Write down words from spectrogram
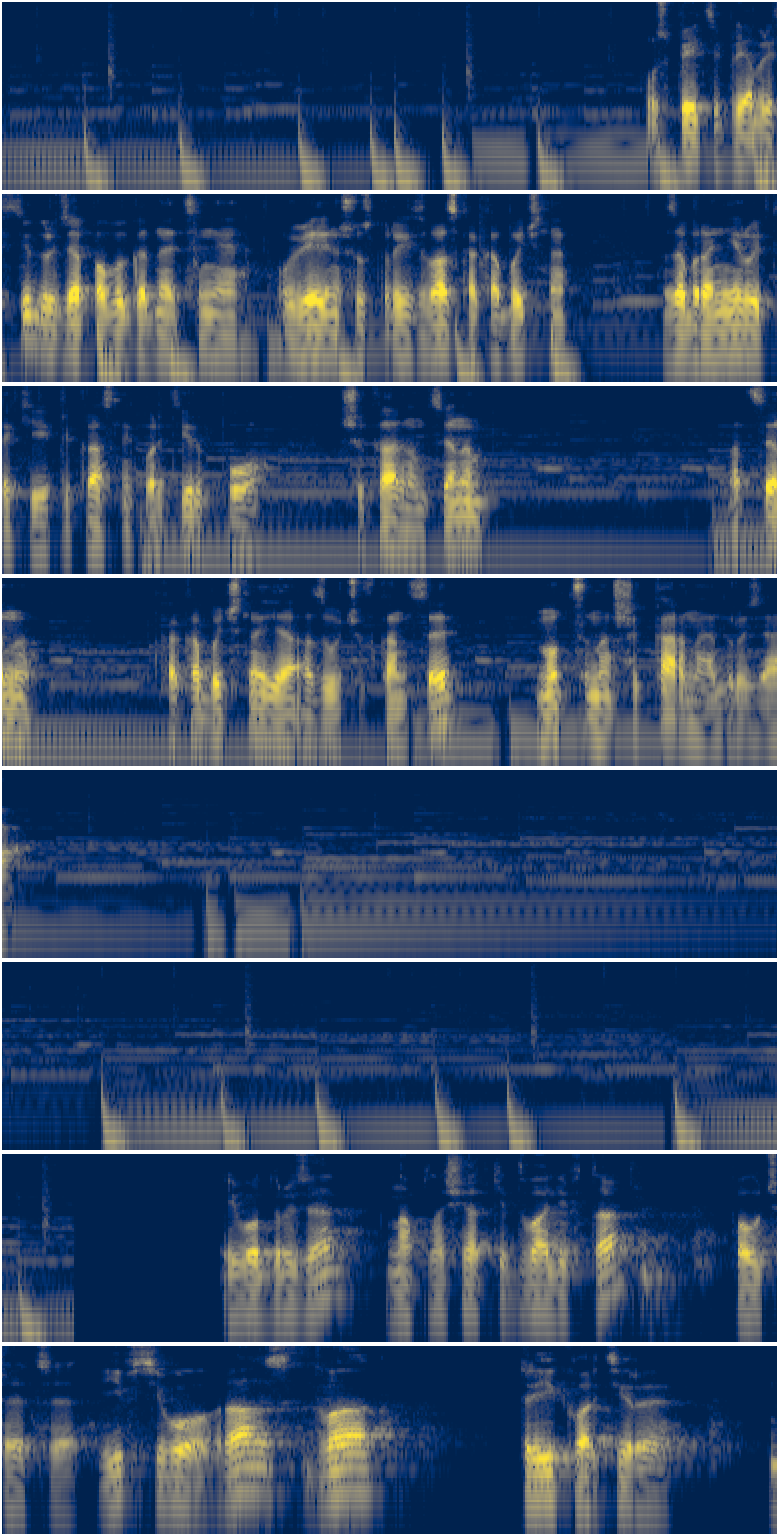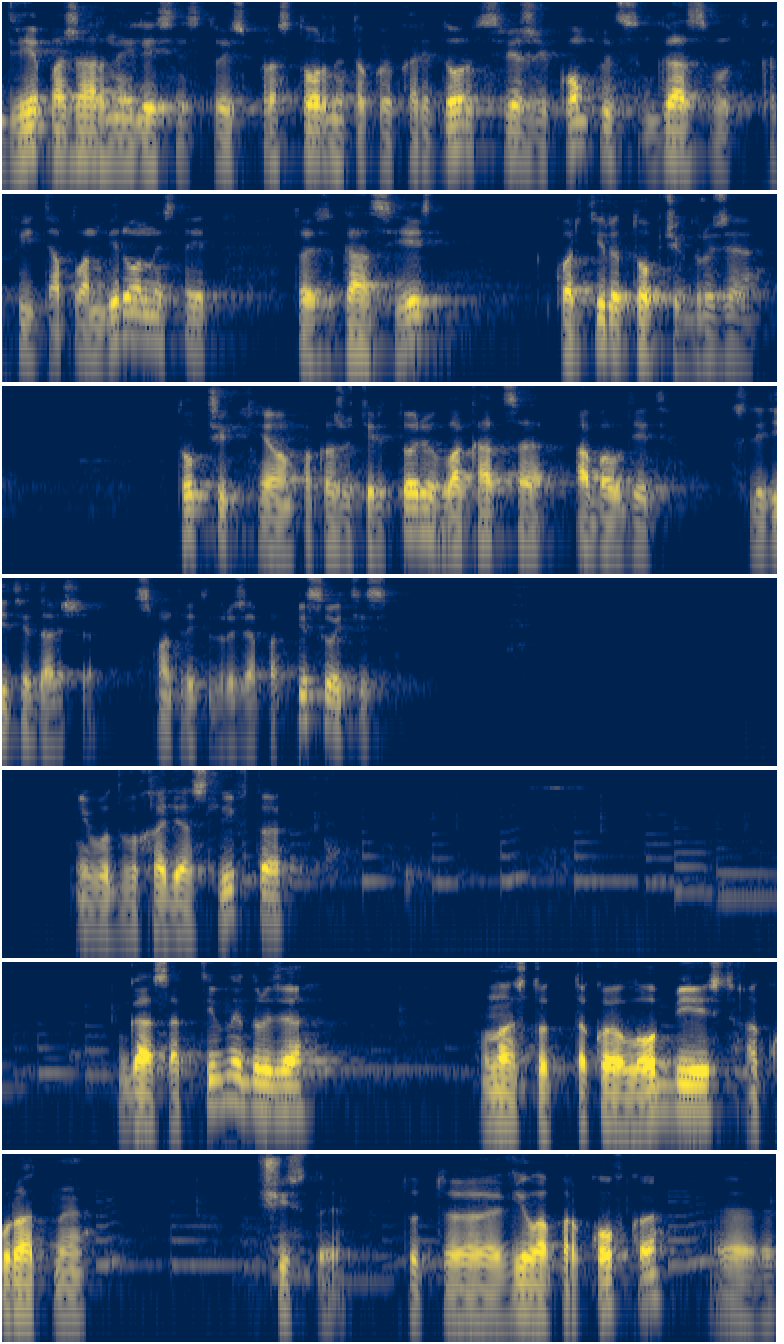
Успейте приобрести, друзья, по выгодной цене. Уверен, шустрый из вас, как обычно, забронирует такие прекрасные квартиры по шикарным ценам. А цену, как обычно, я озвучу в конце, но цена шикарная, друзья. Вот, друзья, на площадке два лифта, получается, и всего раз, два, три квартиры, две пожарные лестницы, то есть просторный такой коридор, свежий комплекс, газ, вот, как видите, опломбированный стоит, то есть газ есть, квартира топчик, друзья. Топчик, я вам покажу территорию, локация обалдеть. Следите дальше. Смотрите, друзья, подписывайтесь. И вот выходя с лифта, Газ активный, друзья. У нас тут такое лобби есть, аккуратное, чистое. Тут э, вилла-парковка, э,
